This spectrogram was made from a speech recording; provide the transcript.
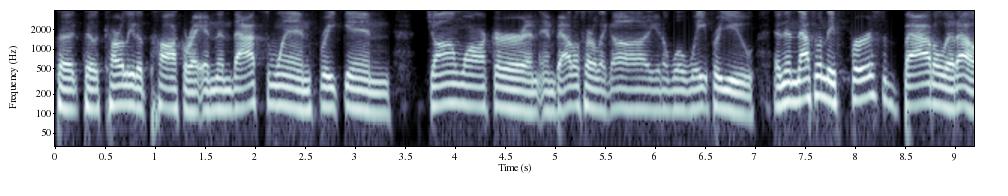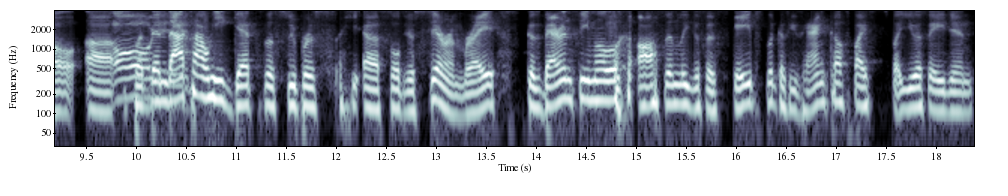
to to Carly to talk, right, and then that's when freaking John Walker and and Battlestar are like, ah, you know, we'll wait for you, and then that's when they first battle it out. Uh, Oh, but then yeah, that's how he gets the super uh, soldier serum, right? Because Baron Zemo awesomely just escapes because he's handcuffed by s- by U.S. agent.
